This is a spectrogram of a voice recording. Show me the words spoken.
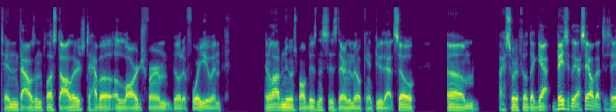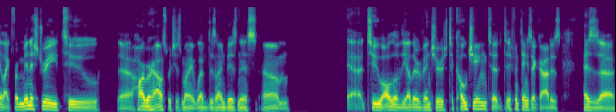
ten thousand plus dollars to have a, a large firm build it for you. And and a lot of new and small businesses there in the middle can't do that. So um I sort of filled that gap. Basically, I say all that to say, like, from ministry to uh, Harbor House, which is my web design business, um, uh, to all of the other ventures, to coaching, to different things that God has has uh,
